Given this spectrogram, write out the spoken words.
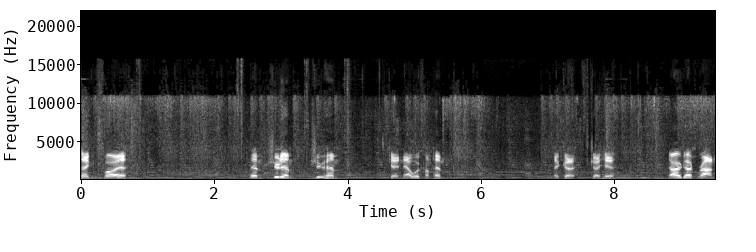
Taking fire. Him, shoot him, shoot him. Okay, now work on him. That guy, this guy here. No, don't run.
